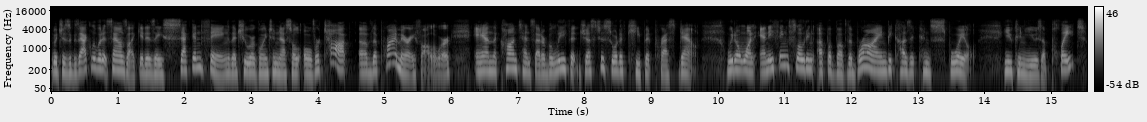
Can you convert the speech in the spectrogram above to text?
which is exactly what it sounds like. It is a second thing that you are going to nestle over top of the primary follower and the contents that are beneath it just to sort of keep it pressed down. We don't want anything floating up above the brine because it can spoil. You can use a plate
